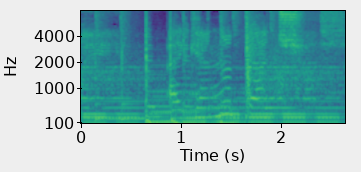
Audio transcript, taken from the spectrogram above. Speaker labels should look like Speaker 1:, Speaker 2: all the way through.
Speaker 1: I cannot touch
